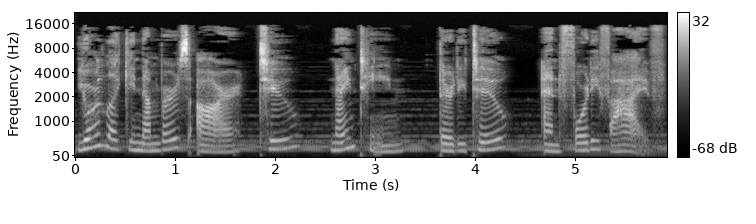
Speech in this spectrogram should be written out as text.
Your lucky numbers are 2, 19, 32, and 45.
